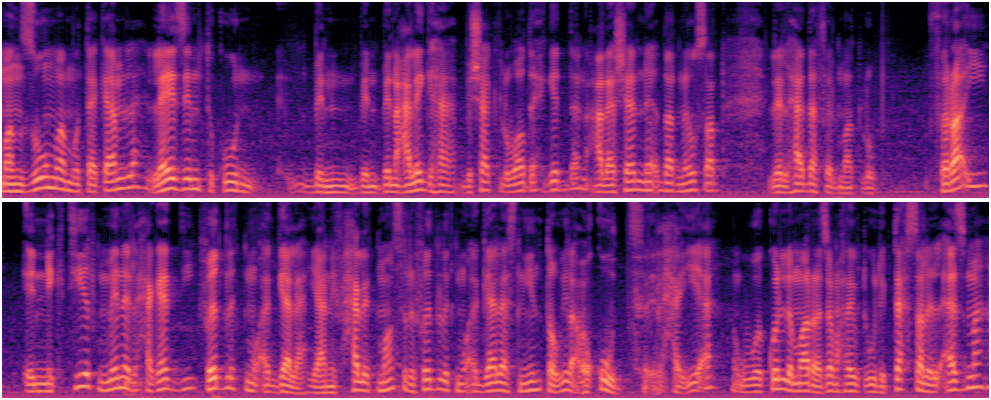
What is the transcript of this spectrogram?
منظومة متكاملة لازم تكون بن بن بنعالجها بشكل واضح جدا علشان نقدر نوصل للهدف المطلوب. في رأيي إن كتير من الحاجات دي فضلت مؤجلة. يعني في حالة مصر فضلت مؤجلة سنين طويلة عقود الحقيقة. وكل مرة زي ما حضرتك بتقولي بتحصل الأزمة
